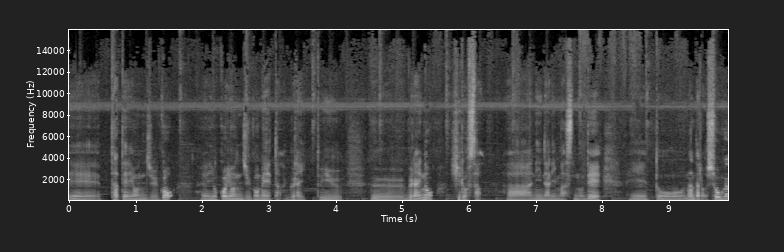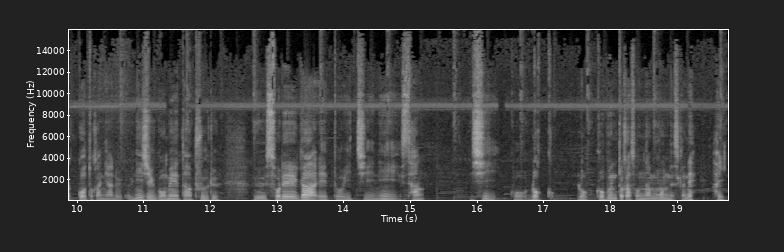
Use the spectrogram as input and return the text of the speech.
えー、縦45横45メーターぐらいというぐらいの広さになりますので、えーと、なんだろう小学校とかにある25メータープールそれが、えーと、12345 6個6個分とかそんなもんですかね。はい、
